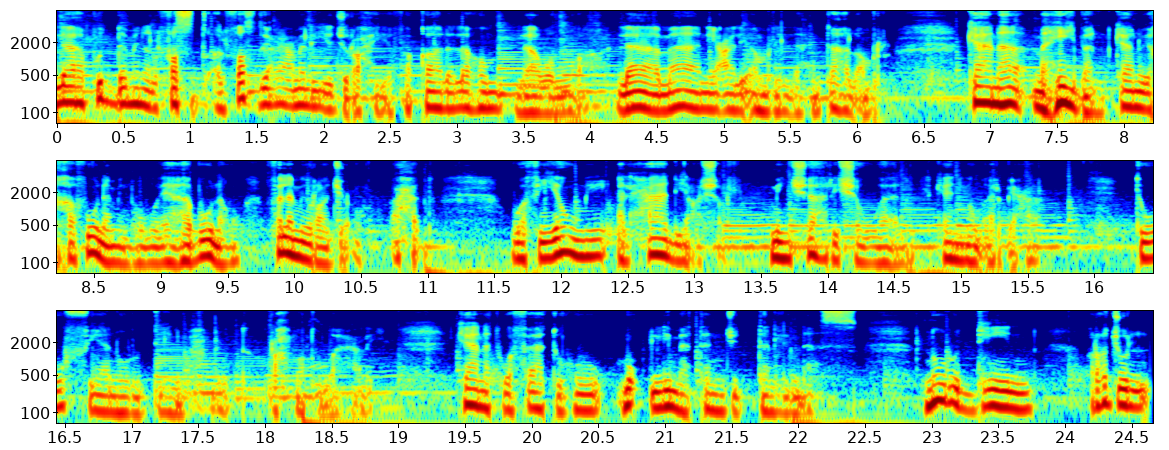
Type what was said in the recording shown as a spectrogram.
لا بد من الفصد الفصد يعني عملية جراحية. فقال لهم لا والله لا مانع لأمر الله. انتهى الأمر. كان مهيبا كانوا يخافون منه ويهابونه فلم يراجعوا أحد. وفي يوم الحادي عشر من شهر شوال كان يوم أربعاء توفي نور الدين محمود رحمة الله عليه. كانت وفاته مؤلمة جدا للناس. نور الدين رجل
